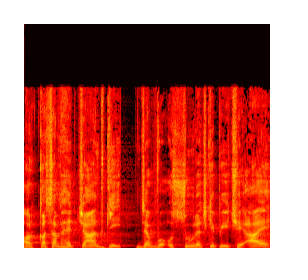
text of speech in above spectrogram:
और कसम है चाँद की जब वो उस सूरज के पीछे आए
